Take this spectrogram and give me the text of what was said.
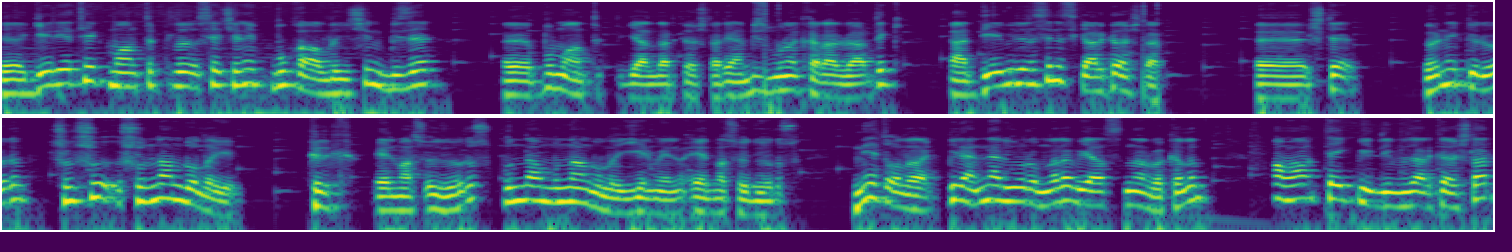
E, geriye tek mantıklı seçenek bu kaldığı için bize e, bu mantıklı geldi arkadaşlar. Yani biz buna karar verdik. Yani diyebilirsiniz ki arkadaşlar e, işte Örnek veriyorum. Şu şu şundan dolayı 40 elmas ödüyoruz. Bundan bundan dolayı 20 el- elmas ödüyoruz. Net olarak bilenler yorumlara bir yazsınlar bakalım. Ama tek bildiğimiz arkadaşlar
